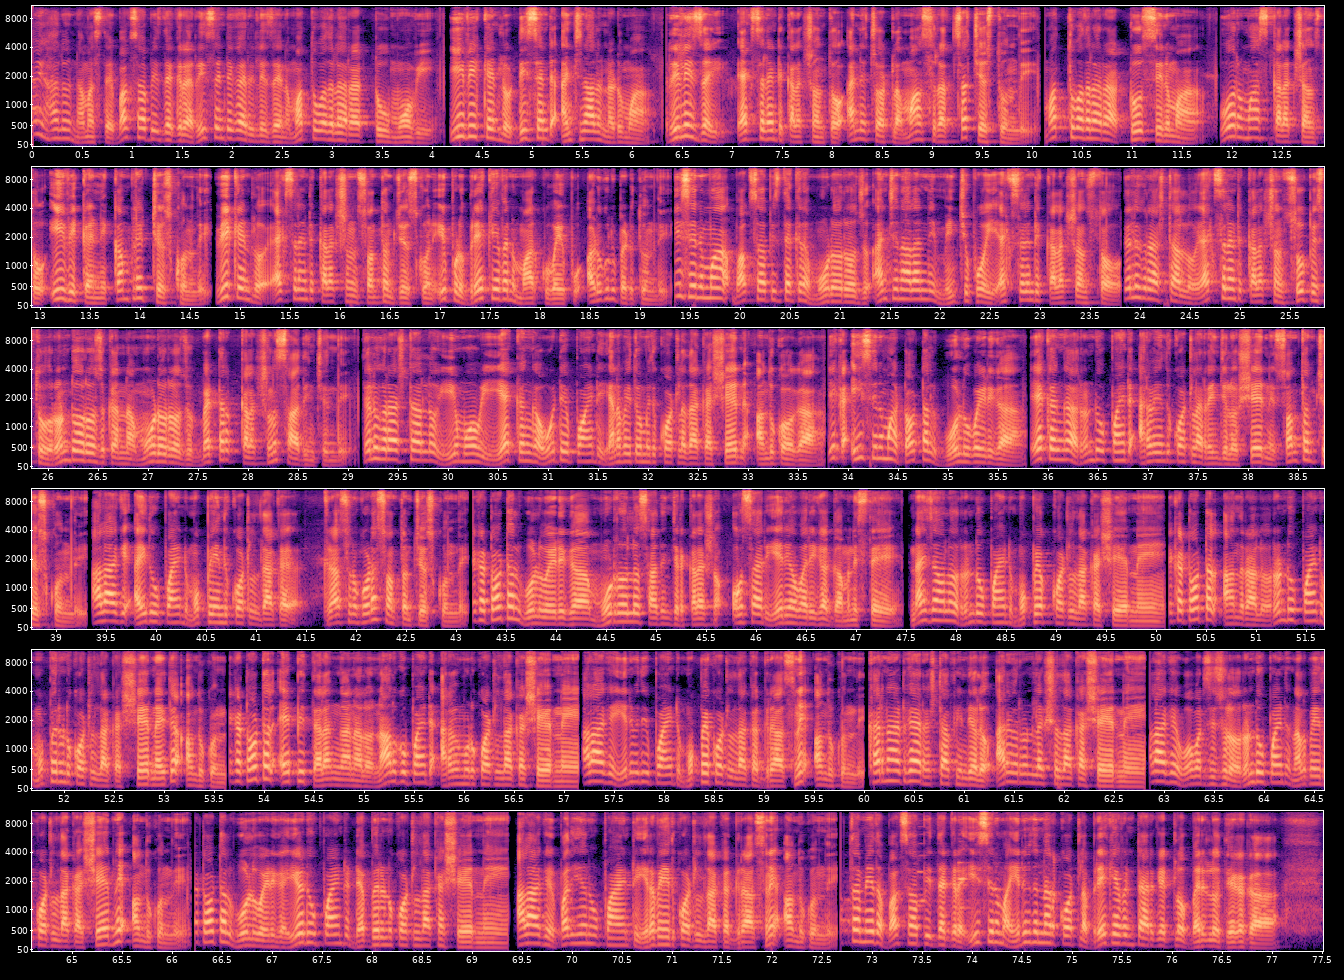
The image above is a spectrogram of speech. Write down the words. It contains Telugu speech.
హాయ్ హలో నమస్తే. బాక్స్ ఆఫీస్ దగ్గర రీసెంట్గా రిలీజ్ అయిన మత్తు వదలరా టూ మూవీ ఈ వీకెండ్లో డీసెంట్ అంచనాల నడుమ. రిలీజ్ అయి ఎక్సలెంట్ కలెక్షన్తో అన్ని చోట్ల మాస్ రచ్చ చేస్తుంది. మత్తు వదలరా టూ సినిమా ఓర్ మాస్ కలెక్షన్స్తో ఈ వీకెండ్ని కంప్లీట్ చేసుకుంది. వీకెండ్లో ఎక్సలెంట్ కలెక్షన్ సొంతం చేసుకొని ఇప్పుడు బ్రేక్ ఈవెన్ మార్క్ వైపు అడుగులు పెడుతుంది. ఈ సినిమా బాక్స్ ఆఫీస్ దగ్గర మూడో రోజు అంచనాలన్నీ మించిపోయి ఎక్సలెంట్ కలెక్షన్స్తో తెలుగు రాష్ట్రాల్లో ఎక్సలెంట్ కలెక్షన్ చూపిస్తూ రెండో రోజు కన్నా మూడో రోజు బెటర్ కలెక్షన్ సాధించింది. తెలుగు రాష్ట్రాల్లో ఈ మూవీ ఏకంగా ఒకటి పాయింట్ ఎనభై తొమ్మిది కోట్ల దాకా షేర్ని అందుకోగా. ఇక ఈ సినిమా టోటల్ వరల్డ్ వైడ్గా ఏకంగా రెండు పాయింట్ అరవై ఎనిమిది కోట్ల రేంజ్లో షేర్ని సొంతం చేసుకుంది. అలాగే ఐదు పాయింట్ ముప్పై ఎనిమిది కోట్ల దాకా క్రాస్ను కూడా సొంతం చేసుకుంది. ఇక టోటల్ వరల్డ్ వైడ్గా మూడు రోజుల్లో సాధించిన కలెక్షన్ ఒకసారి ఏరియా వారీగా గమనిస్తే నైజాంలో రెండు పాయింట్ ముప్పై ఒక్క కోట్ల దాకా షేర్ని ఇక టోటల్ ఆంధ్రాలో రెండు పాయింట్ ముప్పై రెండు కోట్ల దాకా షేర్ని అయితే అందుకుంది. ఇక టోటల్ ఏపీ తెలంగాణలో నాలుగు పాయింట్ అరవై మూడు కోట్ల దాకా షేర్ని అలాగే ఎనిమిది పాయింట్ ముప్పై కోట్ల దాకా గ్రాస్ని అందుకుంది. కర్ణాటక రెస్ట్ ఆఫ్ ఇండియాలో అరవై రెండు లక్షల దాకా షేర్ని అలాగే ఓవర్సీస్లో రెండు పాయింట్ నలభై ఐదు కోట్ల దాకా షేర్ని అందుకుంది టోటల్ వరల్డ్ వైడ్గా ఏడు పాయింట్ డెబ్బై రెండు కోట్ల దాకా షేర్ని అలాగే పదిహేను పాయింట్ ఇరవై ఐదు కోట్ల దాకా గ్రాస్ని అందుకుంది. మొత్తం మీద బాక్స్ ఆఫీస్ దగ్గర ఈ సినిమా ఎనిమిదిన్నర కోట్ల బ్రేక్ ఈవెన్ టార్గెట్లో బరిలో దిగగా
